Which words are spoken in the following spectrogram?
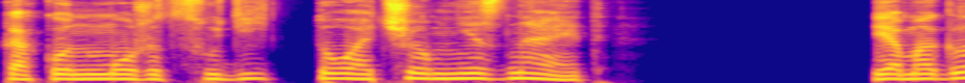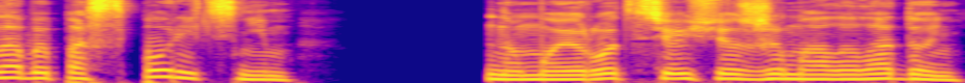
как он может судить то, о чем не знает. Я могла бы поспорить с ним, но мой рот все еще сжимала ладонь.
